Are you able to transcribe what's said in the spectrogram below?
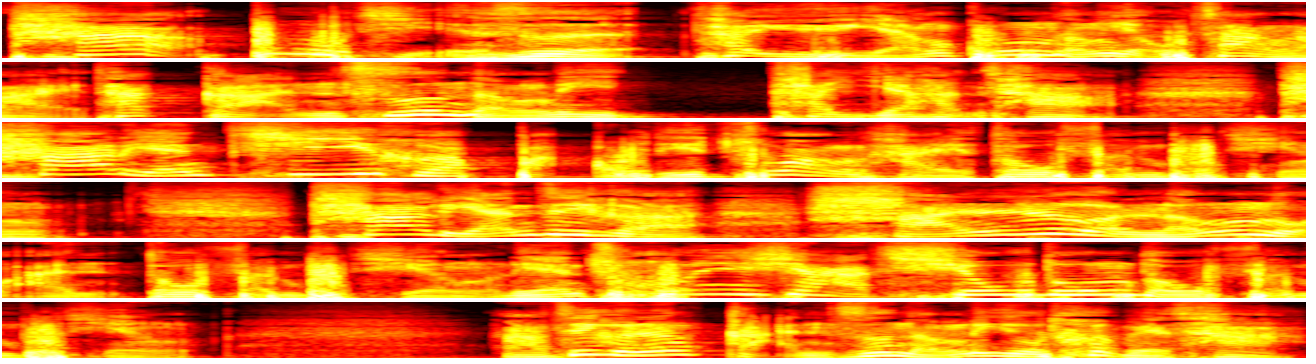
他不仅是他语言功能有障碍，他感知能力他也很差，他连饥和饱的状态都分不清，他连这个寒热冷暖都分不清，连春夏秋冬都分不清。啊，这个人感知能力就特别差，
